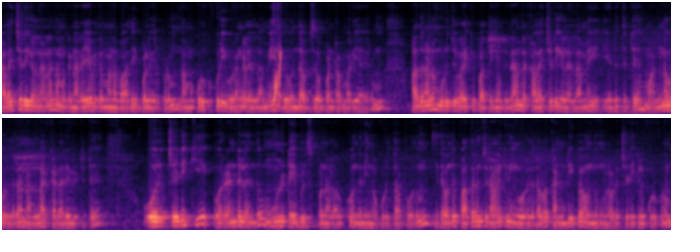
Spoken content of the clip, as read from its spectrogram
களைச்செடிகள்னால நமக்கு நிறைய விதமான பாதிப்புகள் ஏற்படும். நம்ம கொடுக்கக்கூடிய உரங்கள் எல்லாமே அது வந்து அப்சர்வ் பண்ணுற மாதிரி ஆயிரும். அதனால் முடிஞ்ச வரைக்கும் பார்த்தீங்க அப்படின்னா அந்த களைச்செடிகள் எல்லாமே எடுத்துகிட்டு மண்ணை ஒரு தடவை நல்லா கிளறி விட்டுட்டு ஒரு செடிக்கு ஒரு ரெண்டுலேருந்து மூணு டேபிள் ஸ்பூன் அளவுக்கு வந்து நீங்கள் கொடுத்தா போதும். இதை வந்து பதினஞ்சு நாளைக்கு நீங்கள் ஒரு தடவை கண்டிப்பாக வந்து உங்களோட செடிகளுக்கு கொடுக்கணும்.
